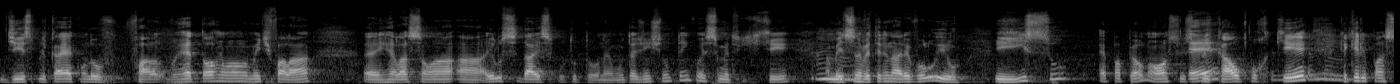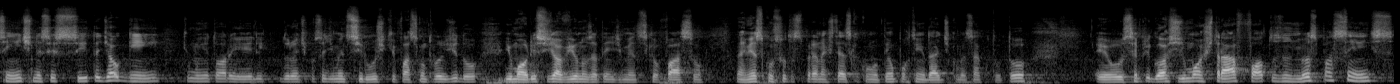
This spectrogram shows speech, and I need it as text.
de explicar, é quando eu falo, retorno novamente falar é, em relação a, a, elucidar isso para o tutor. Né? Muita gente não tem conhecimento de que uhum. a medicina veterinária evoluiu. E isso é papel nosso explicar é? o porquê Exatamente. que aquele paciente necessita de alguém que monitore ele durante o procedimento cirúrgico, que faça controle de dor. E o Maurício já viu nos atendimentos que eu faço, nas minhas consultas pré-anestésicas, quando eu tenho oportunidade de conversar com o tutor, eu sempre gosto de mostrar fotos dos meus pacientes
